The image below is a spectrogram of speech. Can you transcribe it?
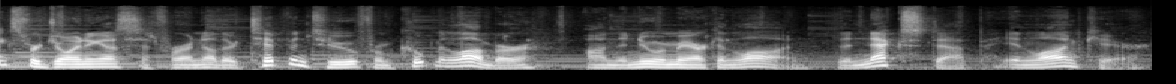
Thanks for joining us for another tip and two from Koopman Lumber on the New American Lawn, the next step in lawn care.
